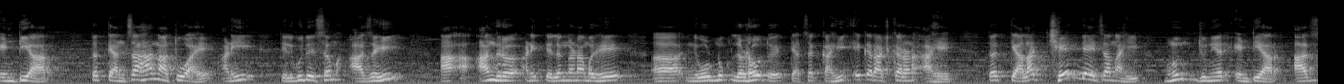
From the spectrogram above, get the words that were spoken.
एन टी आर तर त्यांचा हा नातू आहे. आणि तेलुगू देसम आजही आ आंध्र आणि तेलंगणामध्ये निवडणूक लढवतो आहे त्याचं काही एक राजकारण आहे. तर त्याला छेद द्यायचा नाही म्हणून ज्युनियर एन टी आर आज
